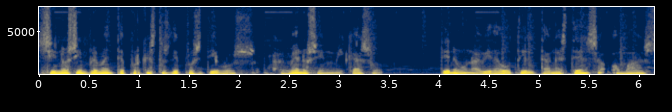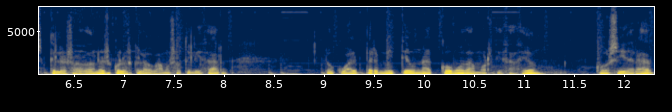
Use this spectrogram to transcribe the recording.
sino simplemente porque estos dispositivos, al menos en mi caso, tienen una vida útil tan extensa o más que los ordenadores con los que los vamos a utilizar, lo cual permite una cómoda amortización. Considerad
